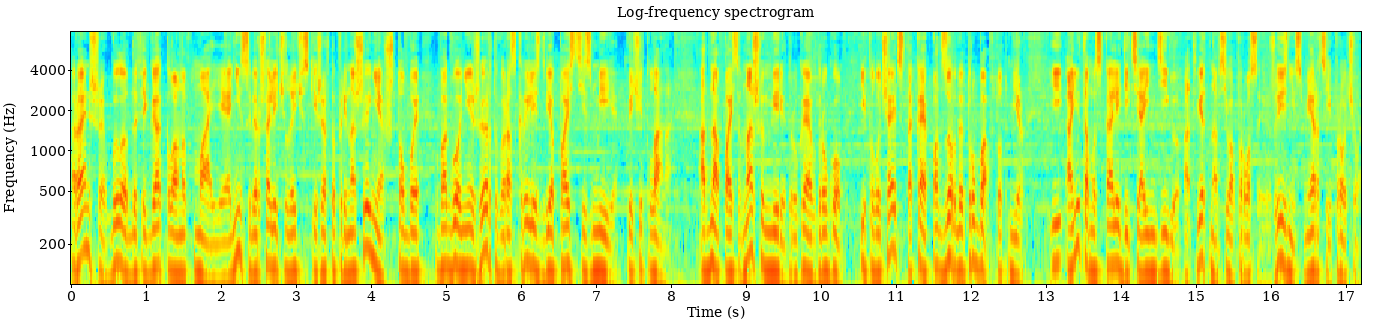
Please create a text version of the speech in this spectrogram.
Раньше было дофига кланов Майя, и они совершали человеческие жертвоприношения, чтобы в агонии жертвы раскрылись две пасти змея, Квечетлана. Одна пасть в нашем мире, другая в другом. И получается такая подзорная труба в тот мир. И они там искали дитя Индиго, ответ на все вопросы жизни, смерти и прочего.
